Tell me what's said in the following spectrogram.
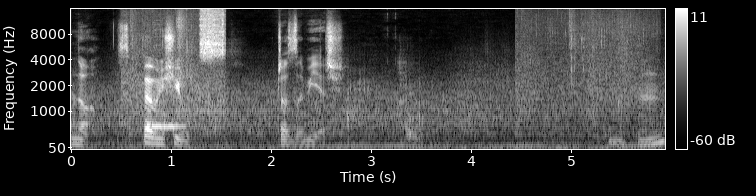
No, z pełni sił. Czas zabijać. Mhm.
